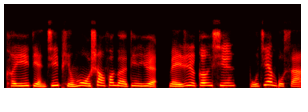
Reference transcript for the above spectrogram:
可以点击屏幕上方的订阅，每日更新，不见不散。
